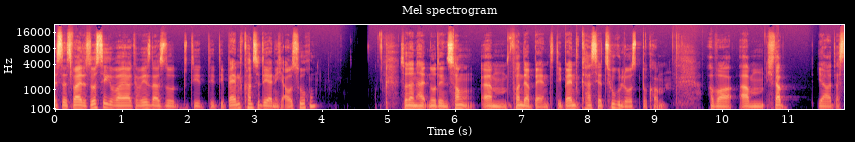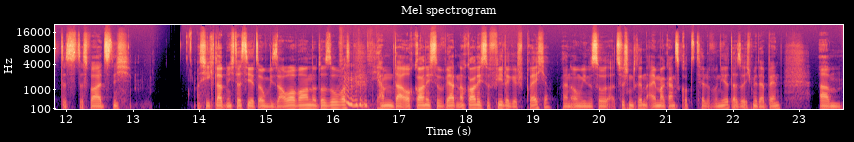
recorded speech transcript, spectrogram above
ist das das Lustige war ja gewesen, also die, die, die Band konntest du dir ja nicht aussuchen sondern halt nur den Song ähm, von der Band. Die Band hast du ja zugelost bekommen. Aber ähm, ich glaube, ja, das, das, das war jetzt nicht. Also ich glaube nicht, dass die jetzt irgendwie sauer waren oder sowas. Die haben da auch gar nicht so, wir hatten auch gar nicht so viele Gespräche. Wir haben irgendwie so zwischendrin einmal ganz kurz telefoniert, also ich mit der Band. Ähm,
